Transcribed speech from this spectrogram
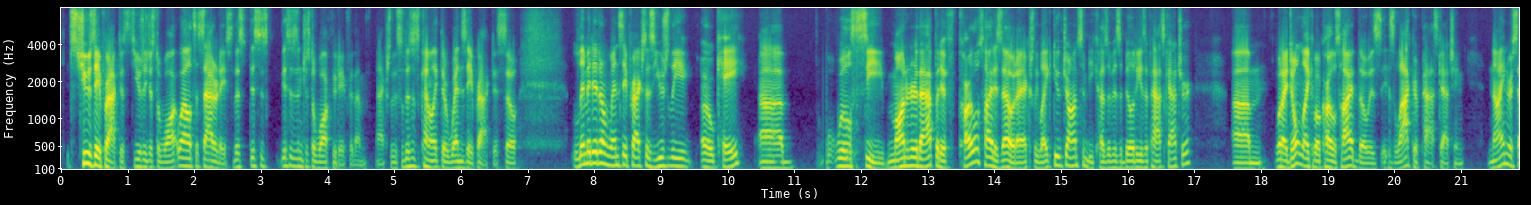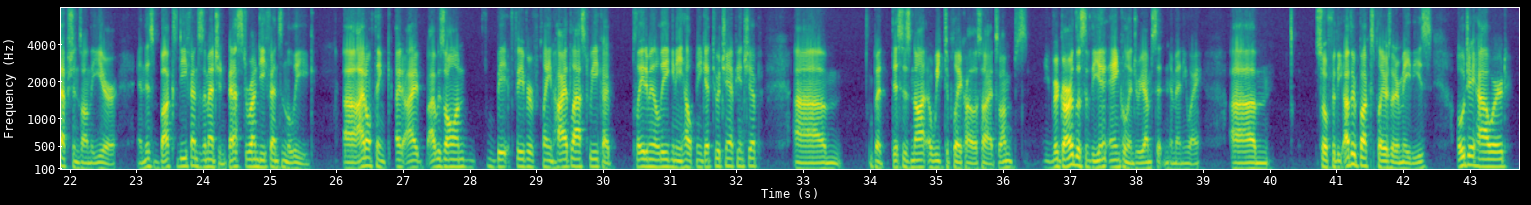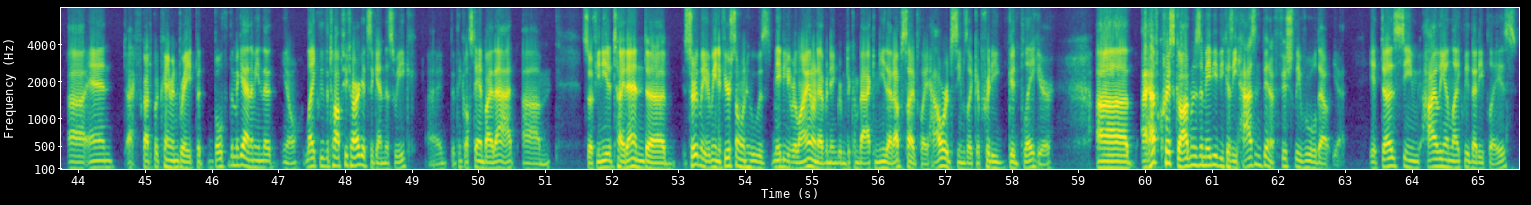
it's Tuesday practice. It's usually just a walk. Well, it's a Saturday, so this this is this isn't just a walkthrough day for them actually. So this is kind of like their Wednesday practice. So limited on Wednesday practice is usually okay. Uh, we'll see. Monitor that. But if Carlos Hyde is out, I actually like Duke Johnson because of his ability as a pass catcher. Um, what I don't like about Carlos Hyde though is his lack of pass catching. Nine receptions on the year, and this Bucks defense, as I mentioned, best run defense in the league. Uh, I don't think I, I, I was all in favor of playing Hyde last week. I played him in the league and he helped me get to a championship. Um, but this is not a week to play Carlos Hyde. So I'm regardless of the ankle injury, I'm sitting him anyway. Um, so for the other Bucks players that are maybes, OJ Howard uh, and I forgot to put Cameron Brate, but both of them again. I mean that you know likely the top two targets again this week. I, I think I'll stand by that. Um, so if you need a tight end, uh, certainly, I mean, if you're someone who was maybe relying on Evan Engram to come back and need that upside play, Howard seems like a pretty good play here. Uh, I have Chris Godwin as a maybe because he hasn't been officially ruled out yet. It does seem highly unlikely that he plays.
